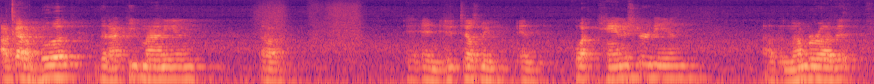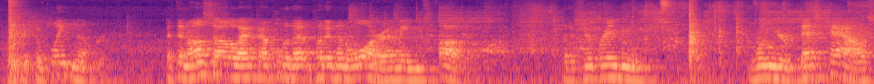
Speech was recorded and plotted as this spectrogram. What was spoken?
I've got a book that I keep mine in, uh, and it tells me and what canister it in, uh, the number of it, the complete number. But then also after I pull it up and put it in the water, I mean use faucet. But if you're breeding one of your best cows,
